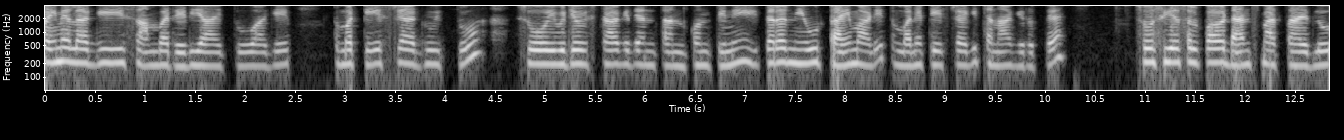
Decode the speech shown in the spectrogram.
ಫೈನಲ್ ಆಗಿ ಸಾಂಬಾರ್ ರೆಡಿ ಆಯ್ತು, ಹಾಗೆ ತುಂಬಾ ಟೇಸ್ಟಿ ಆಗೂ ಇತ್ತು. ಸೊ ಈ ವಿಡಿಯೋ ಇಷ್ಟ ಆಗಿದೆ ಅಂತ ಅನ್ಕೊಂತೀನಿ. ಈ ತರ ನೀವು ಟ್ರೈ ಮಾಡಿ ತುಂಬಾನೇ ಟೇಸ್ಟಿ ಆಗಿ ಚೆನ್ನಾಗಿರುತ್ತೆ. ಸೊ ಸಿಯ ಸ್ವಲ್ಪ ಡ್ಯಾನ್ಸ್ ಮಾಡ್ತಾ ಇದ್ಲು.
